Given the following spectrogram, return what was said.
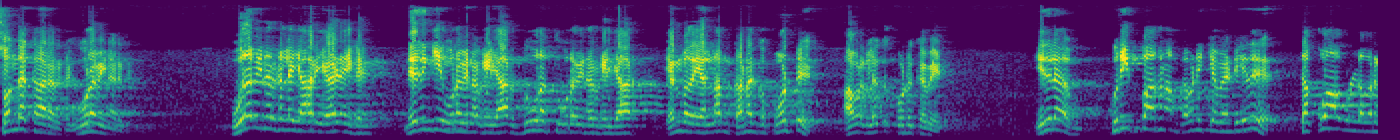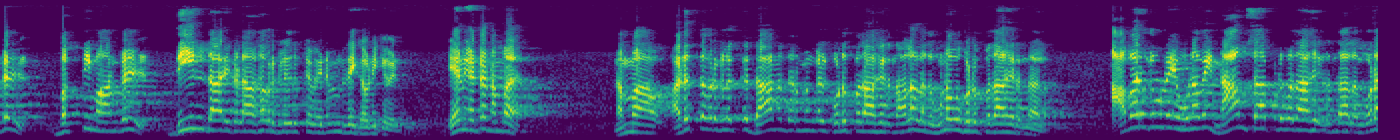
சொந்தக்காரர்கள் உறவினர்கள். உறவினர்கள்ல யார் ஏழைகள்? நெருங்கிய உறவினர்கள் யார்? தூரத்து உறவினர்கள் யார்? என்பதையெல்லாம் கணக்கு போட்டு அவர்களுக்கு கொடுக்க வேண்டும். இதுல குறிப்பாக நாம் கவனிக்க வேண்டியது தக்குவா உள்ளவர்கள் பக்திமான்கள் தீன்தாரிகளாக அவர்கள் இருக்க வேண்டும் என்பதை கவனிக்க வேண்டும். ஏன்னு கேட்டால் நம்ம நம்ம அடுத்தவர்களுக்கு தான தர்மங்கள் கொடுப்பதாக இருந்தாலும் அல்லது உணவு கொடுப்பதாக இருந்தாலும் அவர்களுடைய உணவை நாம் சாப்பிடுவதாக இருந்தாலும் கூட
